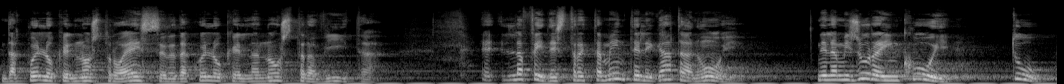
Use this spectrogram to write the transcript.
da quello che è il nostro essere, da quello che è la nostra vita. Eh, la fede è strettamente legata a noi nella misura in cui tu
